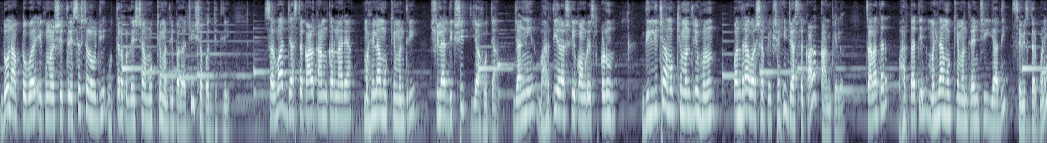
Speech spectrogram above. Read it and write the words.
दोन ऑक्टोबर एकोणीसशे त्रेसष्ट रोजी उत्तर प्रदेशच्या मुख्यमंत्रीपदाची शपथ घेतली. सर्वात जास्त काळ काम करणाऱ्या महिला मुख्यमंत्री शिला दीक्षित या होत्या ज्यांनी भारतीय राष्ट्रीय काँग्रेसकडून दिल्लीच्या मुख्यमंत्री म्हणून पंधरा वर्षापेक्षाही जास्त काळ काम केलं. चला तर भारतातील महिला मुख्यमंत्र्यांची यादी सविस्तरपणे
